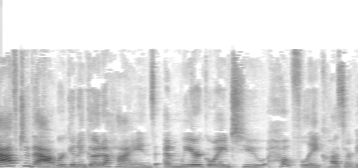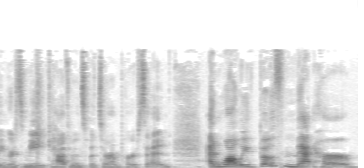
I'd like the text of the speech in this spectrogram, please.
after that, we're going to go to Hynes and we are going to hopefully, cross our fingers, meet Kathrine Switzer in person. And while we've both met her,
